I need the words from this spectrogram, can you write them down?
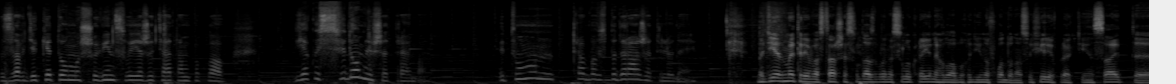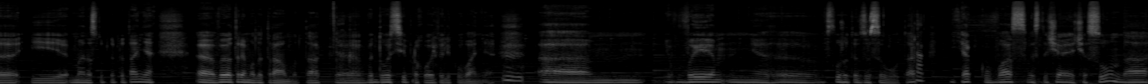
завдяки тому, що він своє життя там поклав. Якось свідоміше треба. І тому треба взбудоражити людей. Надія Дмитрієва, старший солдат Збройних сил України, голова благодійного фонду у нас в ефірі в проєкті Інсайт. І в мене наступне питання. Е, Ви отримали травму, так? Е, Ви досі проходите лікування. М, ви е, служите в ЗСУ, так? Так. Як у вас вистачає часу на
